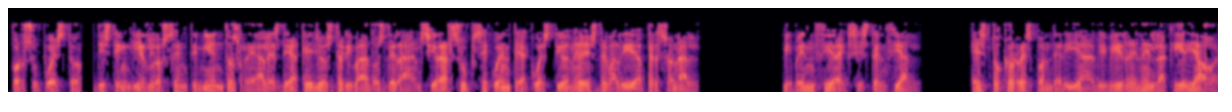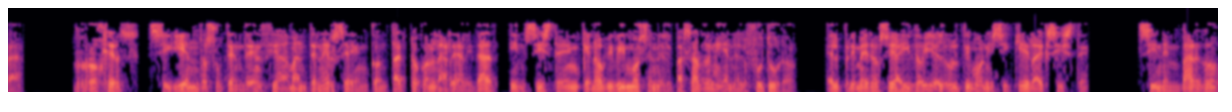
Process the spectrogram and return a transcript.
por supuesto, distinguir los sentimientos reales de aquellos derivados de la ansiedad subsecuente a cuestiones de valía personal. Vivencia existencial. Esto correspondería a vivir en el aquí y ahora. Rogers, siguiendo su tendencia a mantenerse en contacto con la realidad, insiste en que no vivimos en el pasado ni en el futuro. El primero se ha ido y el último ni siquiera existe. Sin embargo,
